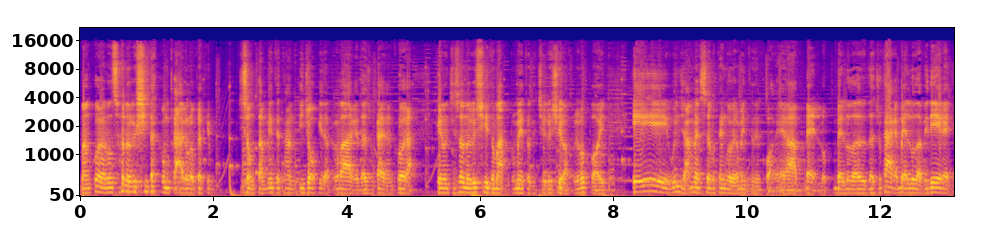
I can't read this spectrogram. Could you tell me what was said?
ma ancora non sono riuscito a comprarlo perché ci sono talmente tanti giochi da provare, da giocare ancora che non ci sono riuscito, ma prometto che ci riuscirò prima o poi. E Windjammers lo tengo veramente nel cuore, era bello, bello da, da giocare, bello da vedere.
